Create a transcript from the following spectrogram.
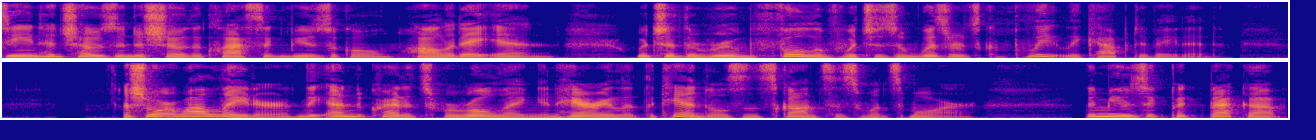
Dean had chosen to show the classic musical, Holiday Inn, which had the room full of witches and wizards completely captivated. A short while later, the end credits were rolling, and Harry lit the candles and sconces once more. The music picked back up,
